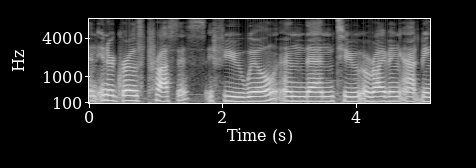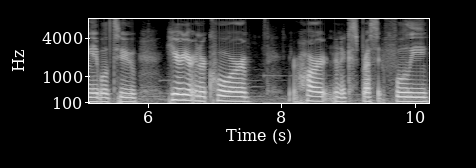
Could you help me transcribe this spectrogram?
an inner growth process, if you will, and then to arriving at being able to hear your inner core, your heart, and express it fully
